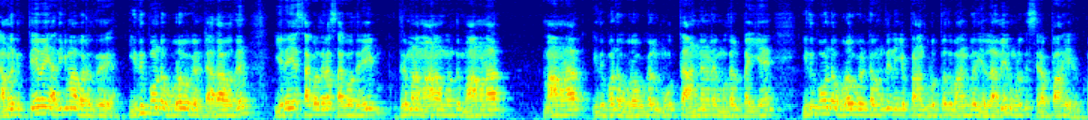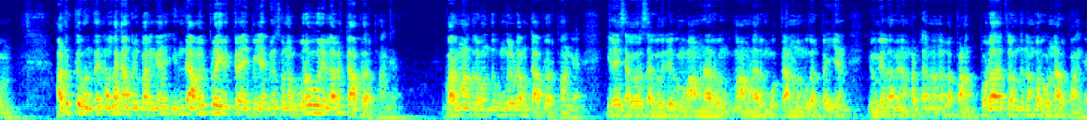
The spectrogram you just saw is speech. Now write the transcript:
நம்மளுக்கு தேவை அதிகமாக வருது. இது போன்ற உறவுகள்கிட்ட அதாவது இளைய சகோதர சகோதரி திருமணம் ஆனவங்க வந்து மாமனார் மாமனார் இது போன்ற உறவுகள் மூத்த அண்ணனுடைய முதல் பையன் இது போன்ற உறவுகள்கிட்ட வந்து நீங்கள் பணம் கொடுப்பது வாங்குவது எல்லாமே உங்களுக்கு சிறப்பாக இருக்கும். அடுத்து வந்து நல்லா கணக்கு பாருங்கள் பாருங்க. இந்த அமைப்பில் இருக்கிற இப்போ ஏற்கனவே சொன்ன உறவுகள் எல்லாமே டாப்பில் இருப்பாங்க. வருமானத்தில் வந்து உங்களை விட அவங்க டாப்பில் இருப்பாங்க. இளைய சகோதர சகோதரி உங்கள் மாமனார் வந்து மாமனார் மூத்த அண்ணன் முதல் பையன் இவங்க எல்லாமே நம்பர் நல்ல பணம். பொருளாதாரத்தில் வந்து நம்பர் ஒன்றா இருப்பாங்க.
